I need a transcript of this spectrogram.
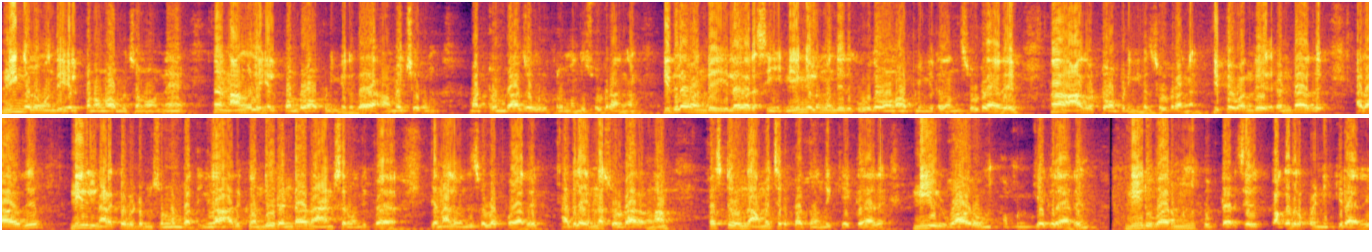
நீங்களும் வந்து ஹெல்ப் பண்ணணும் அப்படின்னு சொன்னோடனே நாங்களும் ஹெல்ப் பண்ணுறோம் அப்படிங்கிறத அமைச்சரும் மற்றும் ராஜகுருக்களும் வந்து சொல்கிறாங்க இதில் வந்து இளவரசி நீங்களும் வந்து இதுக்கு உதவணும் அப்படிங்கிறத வந்து சொல்கிறாரு ஆகட்டும் அப்படிங்கிறத சொல்கிறாங்க இப்போ வந்து ரெண்டாவது அதாவது நீரில் நடக்க வேண்டும் சொன்னோம் பார்த்தீங்களா அதுக்கு வந்து ரெண்டாவது ஆன்சர் வந்து இப்போ தெனாலி வந்து சொல்ல அதில் என்ன சொல்கிறாருன்னா ஃபர்ஸ்ட் வந்து அமைச்சர் பார்த்து வந்து கேட்குறாரு நீர் வாரும் அப்படின்னு கேட்குறாரு நீர் வாரும்னு கூப்பிட்டாரு. சரி பக்கத்தில் போய் நிற்கிறாரு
